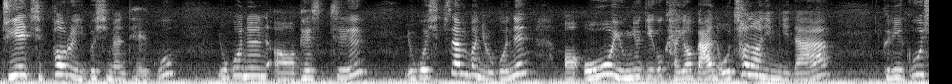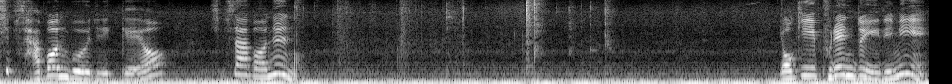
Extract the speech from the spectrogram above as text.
뒤에 지퍼로 입으시면 되고 요거는 어, 베스트 요거 13번 요거는 어, 5566이고 가격 15,000원입니다. 그리고 14번 보여드릴게요. 14번은 여기 브랜드 이름이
